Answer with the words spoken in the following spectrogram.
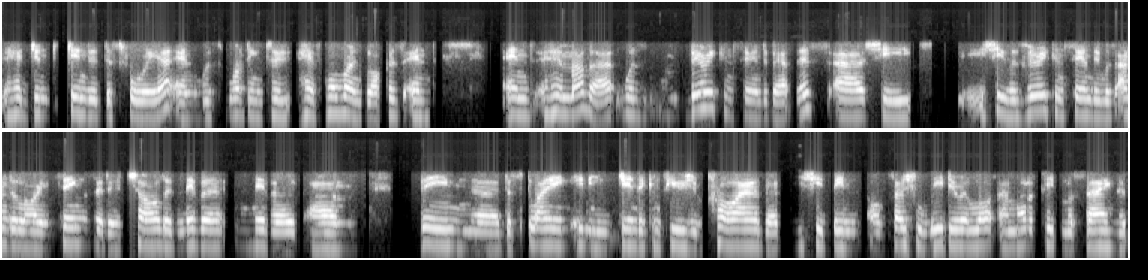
had gender dysphoria and was wanting to have hormone blockers, and and her mother was very concerned about this. Uh, she she was very concerned there was underlying things that her child had never never um, been uh, displaying any gender confusion prior. That she'd been on social media a lot. A lot of people are saying that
